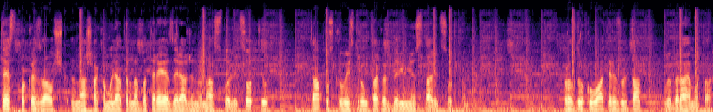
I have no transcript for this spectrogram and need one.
Тест показав, що наша акумуляторна батарея заряджена на 100% та пусковий струм також дорівнює 100%. Роздрукувати результат вибираємо так.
